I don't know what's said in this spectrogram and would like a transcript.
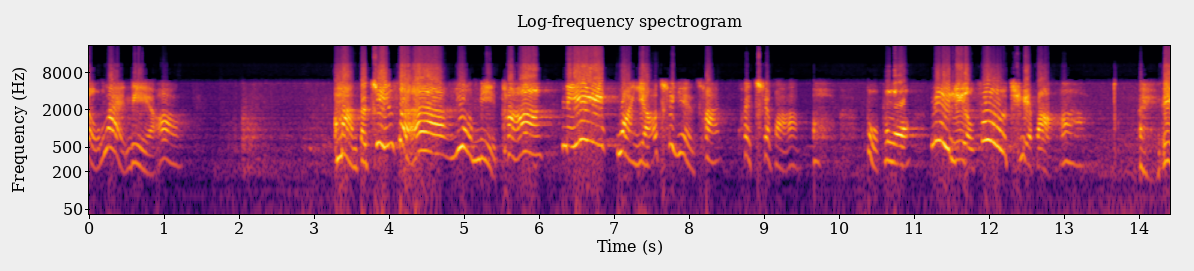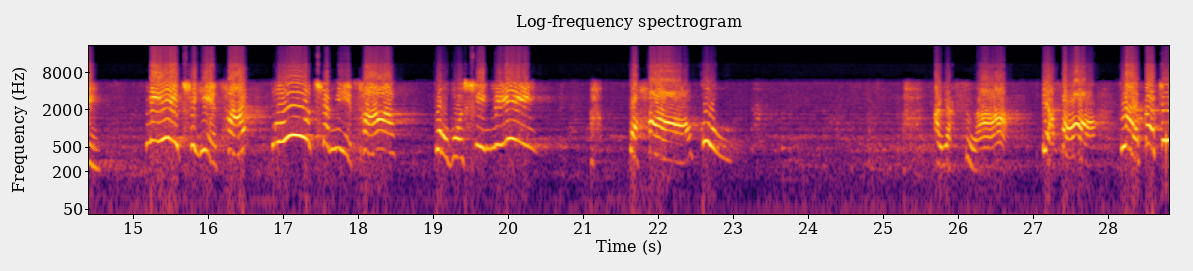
又来了，难得今日有米汤，你还要吃野菜，快吃吧。哦，伯伯，你留着吃吧。啊，哎，你吃野菜，我吃米汤，伯伯心里不好过。哎呀，是啊，别说，难得今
